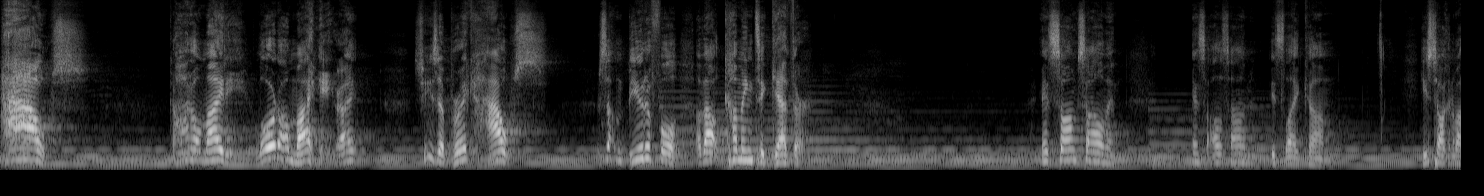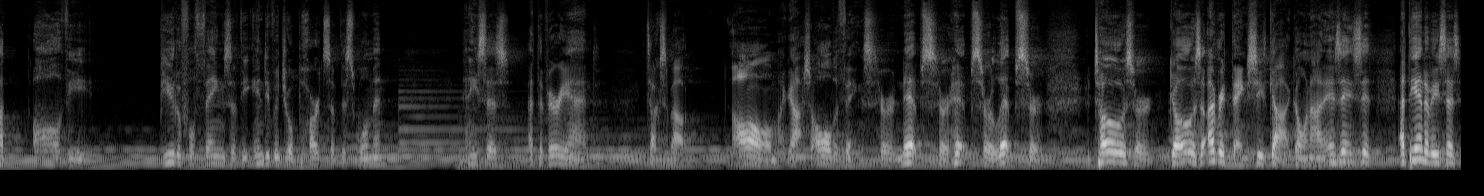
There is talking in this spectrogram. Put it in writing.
house. God Almighty, Lord Almighty, right? She's a brick house. There's something beautiful about coming together. In Song Solomon, in Song Solomon, it's like um, he's talking about all the beautiful things of the individual parts of this woman. And he says at the very end, he talks about, oh my gosh, all the things her nips, her hips, her lips, her, toes, her goes, everything she's got going on. And he said, at the end of it, he says,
